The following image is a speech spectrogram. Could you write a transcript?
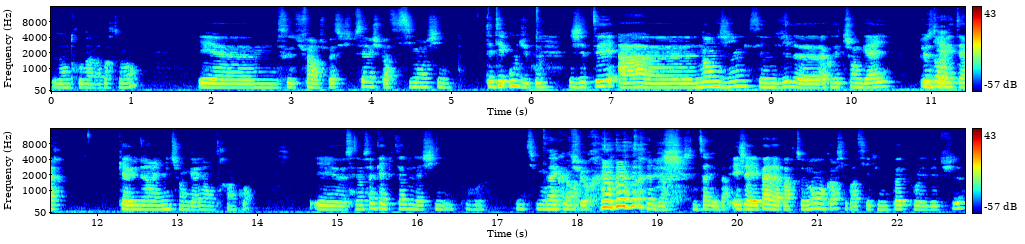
nous avons trouvé un appartement. Et euh, parce que enfin, je sais pas si tu sais, mais je suis partie six mois en Chine. T'étais où du coup? J'étais à euh, Nanjing, c'est une ville euh, à côté de Shanghai, plus Ok. dans les terres, qui a une heure et demie de Shanghai en train, quoi. Et euh, c'est l'ancienne capitale de la Chine, pour un petit moment D'accord. culture. Très bien, je ne savais pas. et j'avais pas d'appartement encore, j'étais partie avec une pote pour les études.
